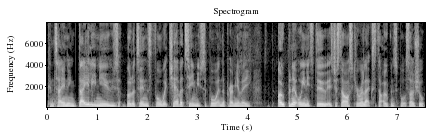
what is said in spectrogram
containing daily news bulletins for whichever team you support in the Premier League. Open it, all you need to do is just ask your Alexa to open Sports Social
